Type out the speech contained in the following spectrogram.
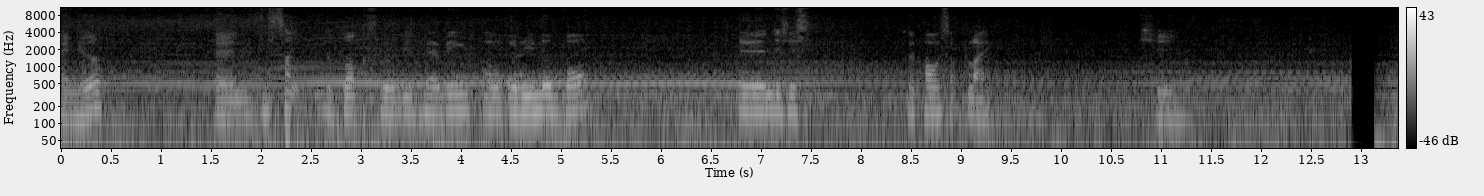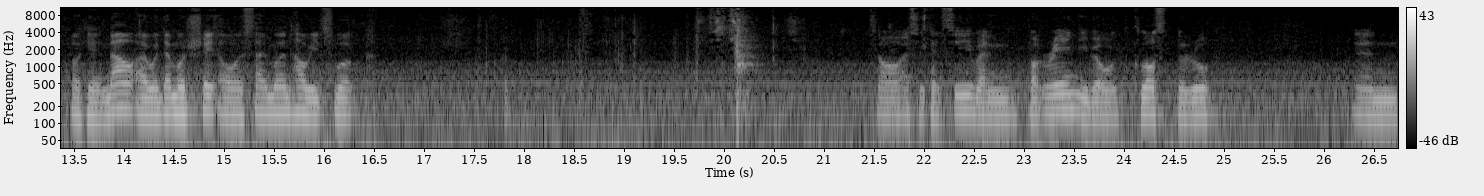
hanger and inside the box will be having our Arduino board and this is the power supply. Okay. Okay now I will demonstrate our assignment how it's work so as you can see when got rain it will close the roof. And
